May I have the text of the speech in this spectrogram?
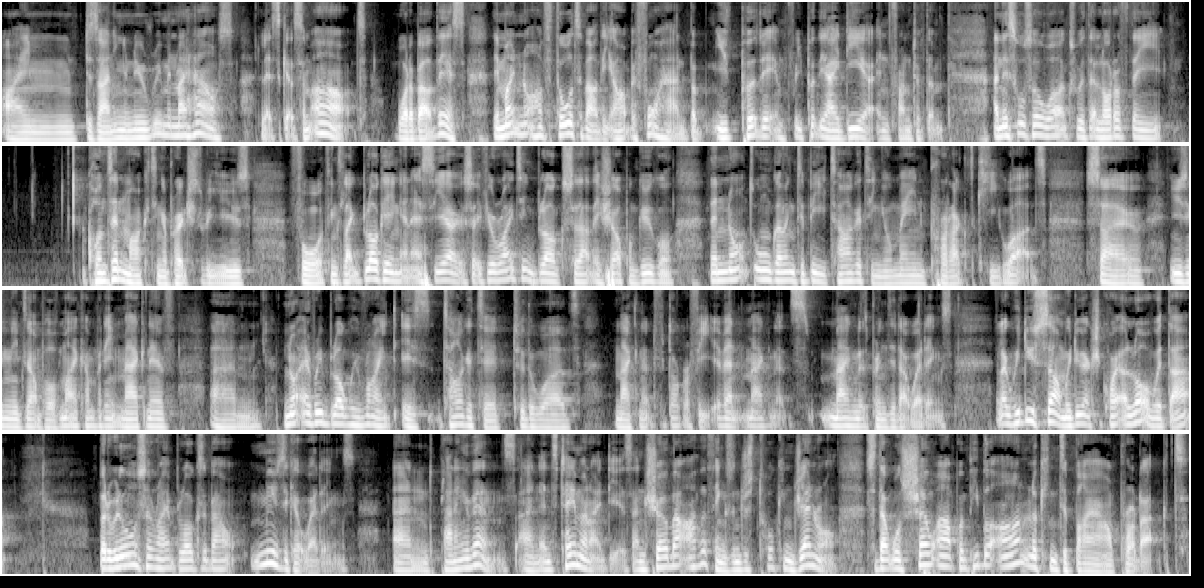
i'm designing a new room in my house. Let's get some art what about this? They might not have thought about the art beforehand, but you've put it in, you put the idea in front of them. And this also works with a lot of the content marketing approaches we use for things like blogging and SEO. So if you're writing blogs so that they show up on Google, they're not all going to be targeting your main product keywords. So using the example of my company, Magniv, um, not every blog we write is targeted to the words magnet photography, event magnets, magnets printed at weddings. Like we do some, we do actually quite a lot with that. But we'll also write blogs about music at weddings and planning events and entertainment ideas and show about other things and just talk in general so that we'll show up when people aren't looking to buy our product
